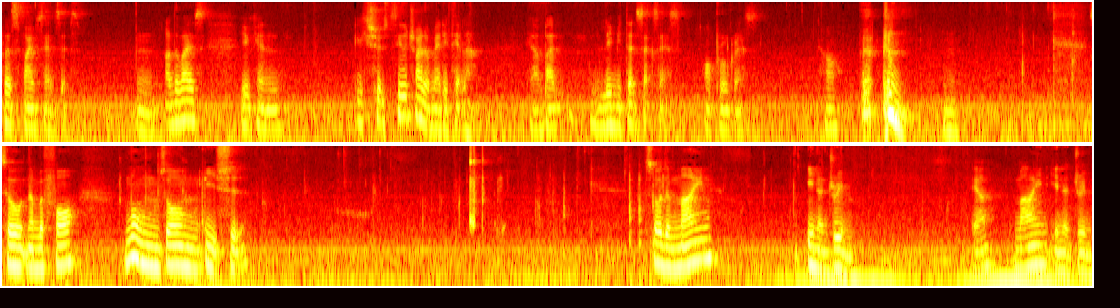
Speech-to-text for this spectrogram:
first five senses. Mm. Otherwise, you can you should still try to meditate lah. Yeah, but limited success or progress. Oh. so number four, 梦中意识. So the mind in a dream. Yeah, mind in a dream.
